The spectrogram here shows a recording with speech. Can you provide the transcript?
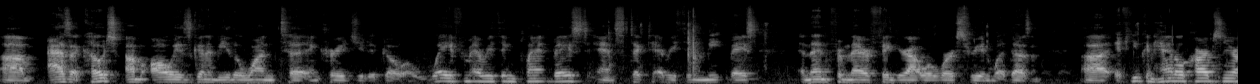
Um, as a coach, I'm always going to be the one to encourage you to go away from everything plant based and stick to everything meat based, and then from there figure out what works for you and what doesn't. Uh, if you can handle carbs in your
